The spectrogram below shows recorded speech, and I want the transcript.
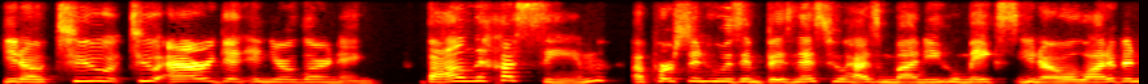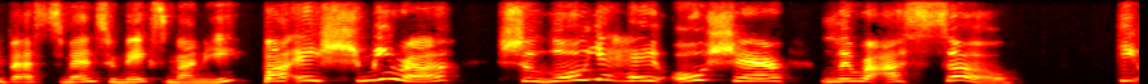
you know, too, too arrogant in your learning. Baal Nechasim, a person who is in business, who has money, who makes, you know, a lot of investments, who makes money. Ba'e Shmira, Shelo Yehe Osher Lira'aso. He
